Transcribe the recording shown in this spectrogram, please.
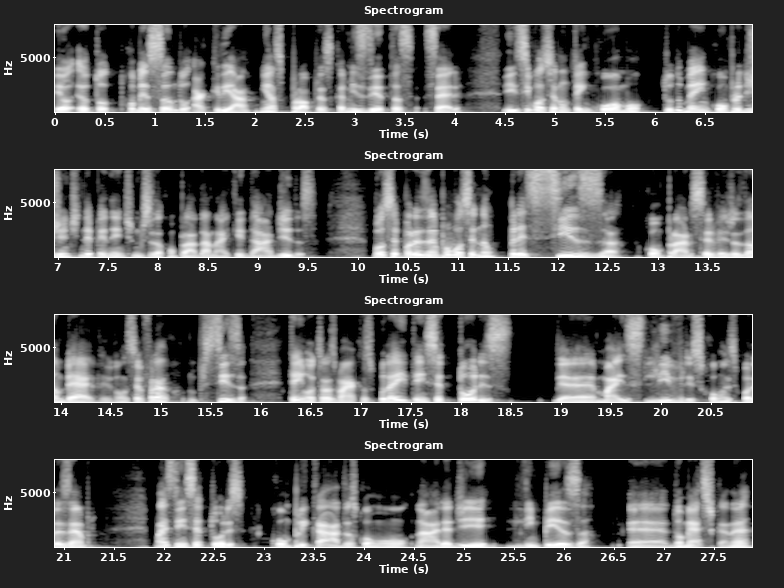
eu, tô começando a criar minhas próprias camisetas, sério. E se você não tem como, tudo bem, compra de gente independente, não precisa comprar da Nike e da Adidas. Você, por exemplo, você não precisa comprar cervejas da Ambev, vamos ser francos, não precisa. Tem outras marcas por aí, tem setores é, mais livres, como esse, por exemplo. Mas tem setores complicados, como na área de limpeza é, doméstica, né?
